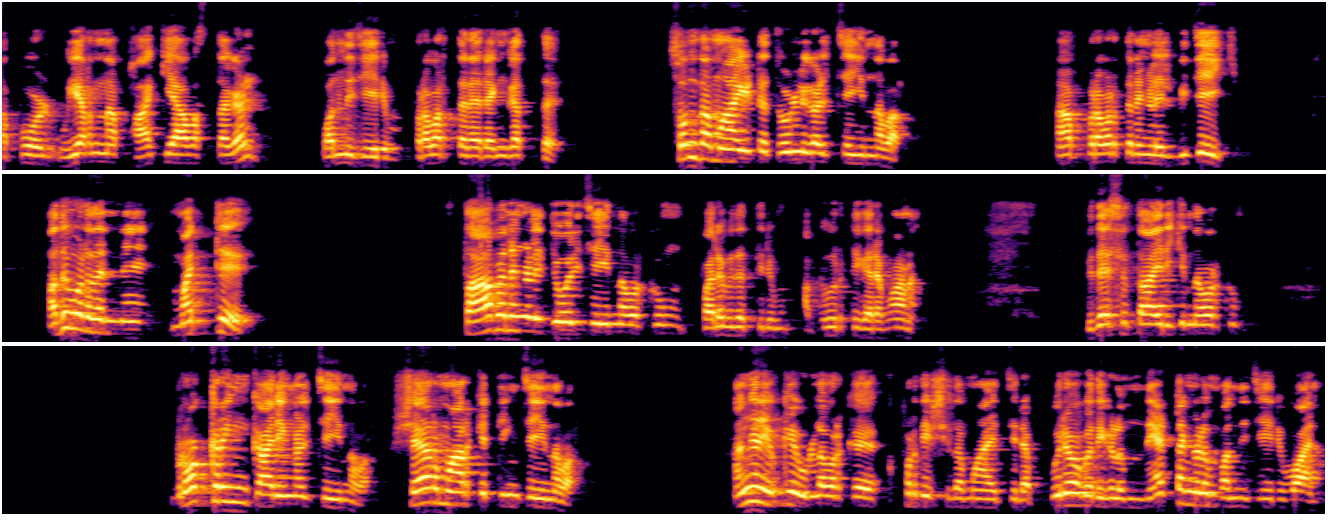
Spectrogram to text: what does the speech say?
അപ്പോൾ ഉയർന്ന ഭാഗ്യാവസ്ഥകൾ വന്നു ചേരും പ്രവർത്തന രംഗത്ത്. സ്വന്തമായിട്ട് തൊഴിലുകൾ ചെയ്യുന്നവർ ആ പ്രവർത്തനങ്ങളിൽ വിജയിക്കും. അതുപോലെ തന്നെ മറ്റ് സ്ഥാപനങ്ങളിൽ ജോലി ചെയ്യുന്നവർക്കും പല വിധത്തിലും അഭിവൃദ്ധികരമാണ്. വിദേശത്തായിരിക്കുന്നവർക്കും ബ്രോക്കറിംഗ് കാര്യങ്ങൾ ചെയ്യുന്നവർ ഷെയർ മാർക്കറ്റിംഗ് ചെയ്യുന്നവർ അങ്ങനെയൊക്കെ ഉള്ളവർക്ക് അപ്രതീക്ഷിതമായ ചില പുരോഗതികളും നേട്ടങ്ങളും വന്നു ചേരുവാൻ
